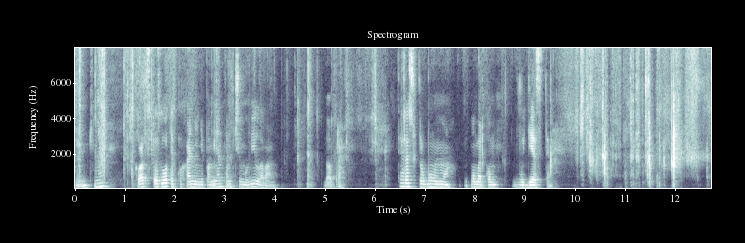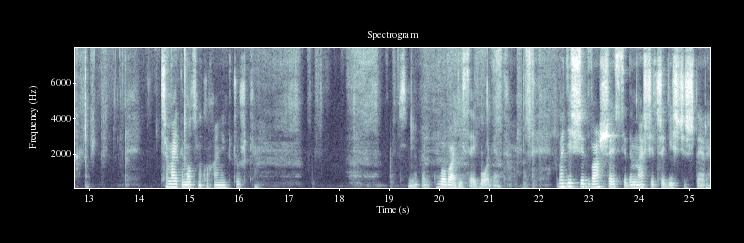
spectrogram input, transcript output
Pięknie. Wkład 100 zł, kochani, nie pamiętam, czy mówiła Wam. Dobra. Teraz spróbujmy z numerką 20. Trzymajcie mocno, kochani, kciuszki. Głowa dzisiaj boli. 22, 6, 17, 34.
